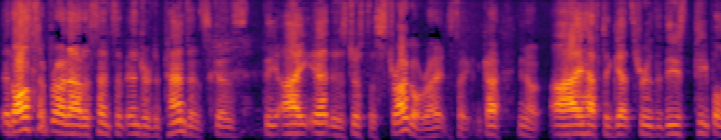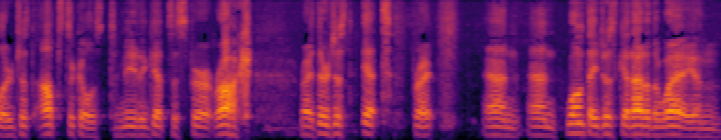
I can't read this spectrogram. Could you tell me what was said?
it also brought out a sense of interdependence because the I it is just a struggle, right? It's like, God, you know, I have to get through that. These people are just obstacles to me to get to Spirit Rock, right? They're just it, right? And and won't they just get out of the way and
